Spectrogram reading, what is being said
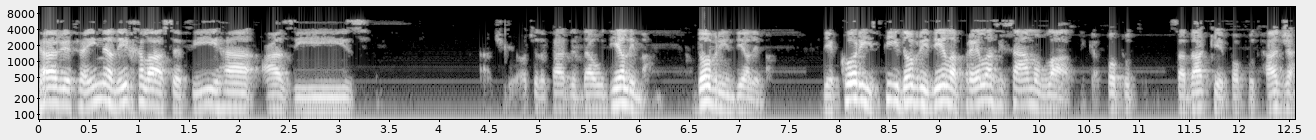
Kaže, fe ina lihala se fiha aziz. Znači, hoće da kaže da u dijelima, dobrim dijelima, gdje korist tih dobrih dijela prelazi samog vlasnika, poput sadake, poput hađa.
